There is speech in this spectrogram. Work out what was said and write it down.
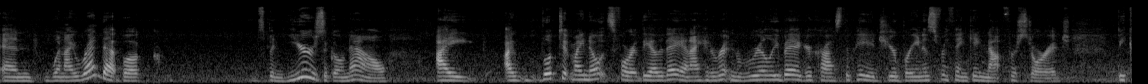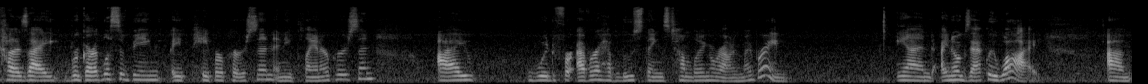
And when I read that book, it's been years ago now, I I looked at my notes for it the other day and I had written really big across the page, your brain is for thinking, not for storage because I, regardless of being a paper person and a planner person, I would forever have loose things tumbling around in my brain. And I know exactly why. Um,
